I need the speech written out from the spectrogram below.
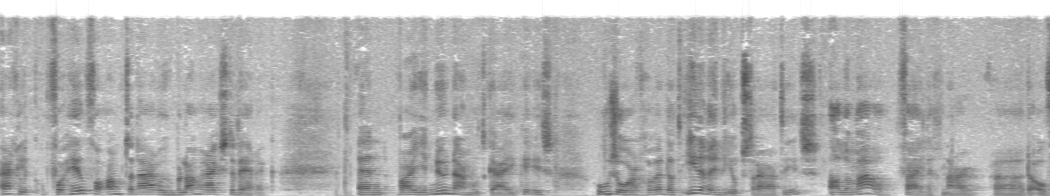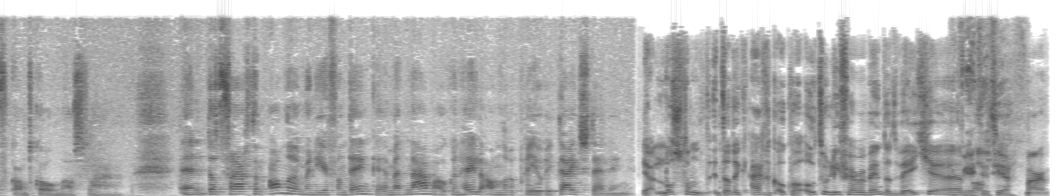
eigenlijk voor heel veel ambtenaren hun belangrijkste werk. En waar je nu naar moet kijken is hoe zorgen we dat iedereen die op straat is, allemaal veilig naar uh, de overkant komen als het ware. En dat vraagt een andere manier van denken en met name ook een hele andere prioriteitsstelling. Ja, los van dat ik eigenlijk ook wel autoliefhebber ben, dat weet je. Uh, ik weet Bas. het, ja. Maar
